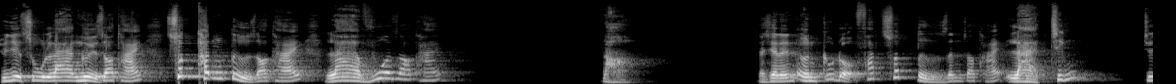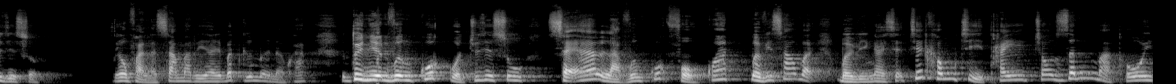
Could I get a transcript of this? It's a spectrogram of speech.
Chúa Giêsu là người Do Thái, xuất thân từ Do Thái, là vua Do Thái. Đó. Và cho nên ơn cứu độ phát xuất từ dân Do Thái là chính Chúa Giêsu chứ không phải là Samaria hay bất cứ nơi nào khác. Tuy nhiên vương quốc của Chúa Giêsu sẽ là vương quốc phổ quát. Bởi vì sao vậy? Bởi vì Ngài sẽ chết không chỉ thay cho dân mà thôi,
